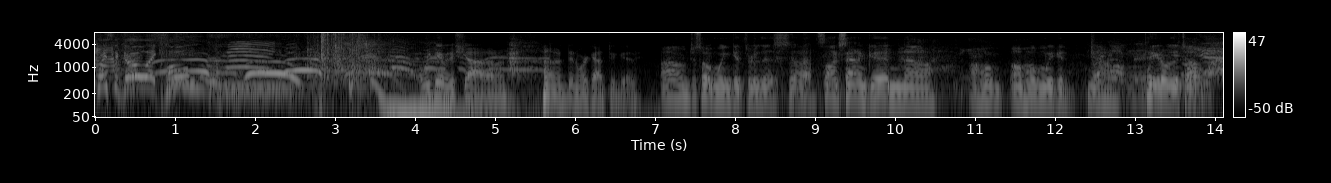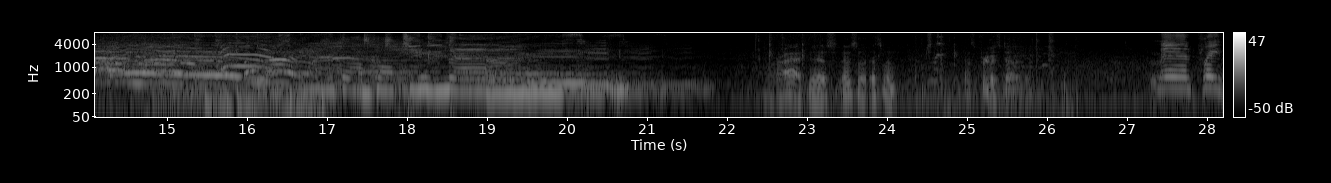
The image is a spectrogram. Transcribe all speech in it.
place to go, like home or? We gave it a shot. I don't know. it didn't work out too good. I'm just hoping we can get through this. Uh, song's sounding good, and uh, I'm, hope, I'm hoping we could, you know, take it over the top. All right. Yeah, that's that's one. That's one. That's pretty much done. I think. Man, play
